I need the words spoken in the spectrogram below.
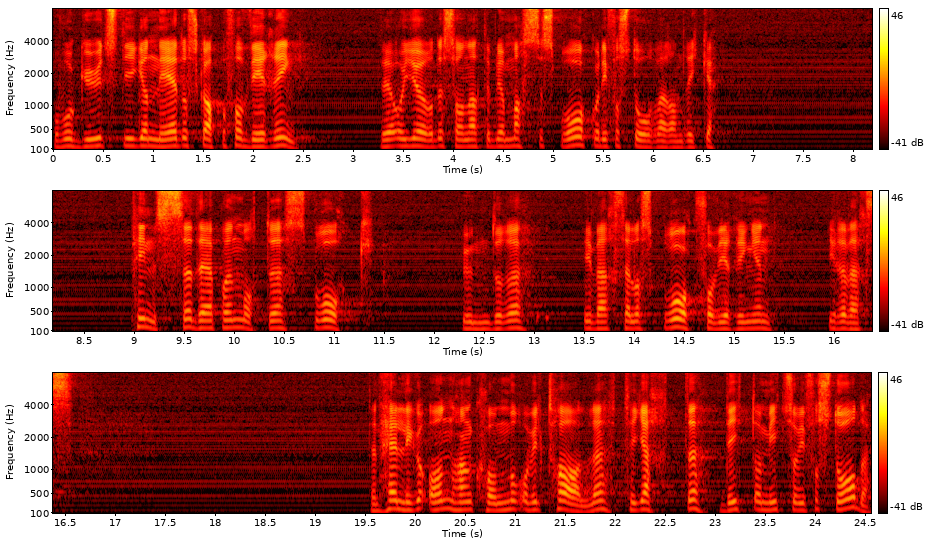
og hvor Gud stiger ned og skaper forvirring ved å gjøre det sånn at det blir masse språk, og de forstår hverandre ikke. Pinse det er på en måte språkunderet i vers, eller språkforvirringen i revers. Den hellige ånd han kommer og vil tale til hjertet ditt og mitt, så vi forstår det.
